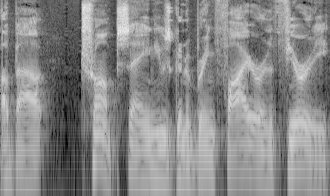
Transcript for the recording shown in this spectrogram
about Trump saying he was going to bring fire and fury.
